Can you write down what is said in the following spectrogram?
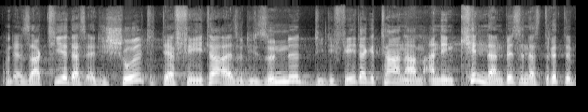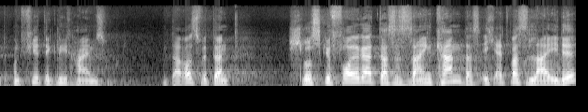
und er sagt hier, dass er die Schuld der Väter, also die Sünde, die die Väter getan haben, an den Kindern bis in das dritte und vierte Glied heimsucht. Und daraus wird dann Schluss gefolgert, dass es sein kann, dass ich etwas leide,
